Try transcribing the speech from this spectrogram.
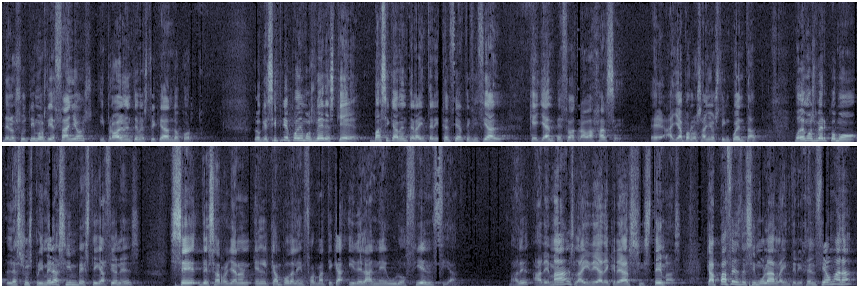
de los últimos 10 años y probablemente me estoy quedando corto. Lo que sí que podemos ver es que básicamente la inteligencia artificial, que ya empezó a trabajarse eh, allá por los años 50, podemos ver como sus primeras investigaciones se desarrollaron en el campo de la informática y de la neurociencia. ¿vale? Además, la idea de crear sistemas capaces de simular la inteligencia humana,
